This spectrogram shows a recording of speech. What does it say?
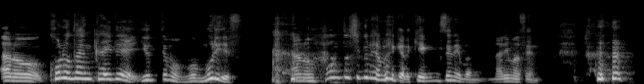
あのこの段階で言ってももう無理です。あの 半年ぐらい前から計画せねばなりません。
